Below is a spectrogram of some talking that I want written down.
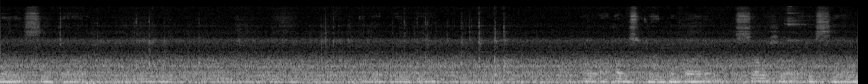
Let's see that. I was trying about it. So here is um,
